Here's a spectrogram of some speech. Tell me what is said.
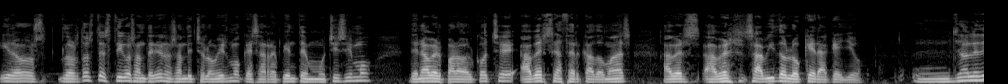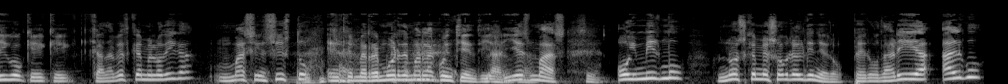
Y los, los dos testigos anteriores nos han dicho lo mismo, que se arrepienten muchísimo de no haber parado el coche, haberse acercado más, haber, haber sabido lo que era aquello. Ya le digo que, que cada vez que me lo diga, más insisto en que me remuerde más la conciencia. Claro, y es claro, más, sí. hoy mismo no es que me sobre el dinero, pero daría algo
